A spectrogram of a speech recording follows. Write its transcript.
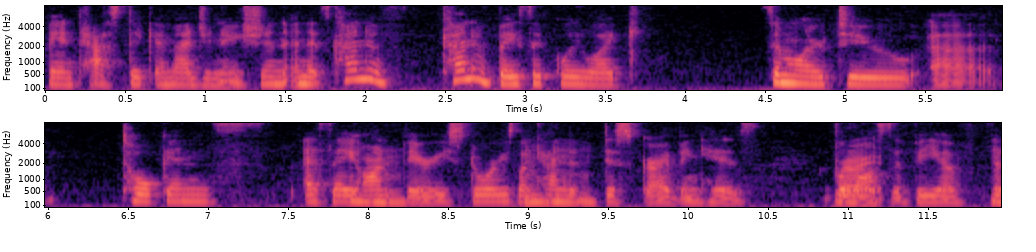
Fantastic Imagination and it's kind of kind of basically like similar to uh Tolkien's essay on fairy stories like kind of describing his Right. philosophy of the,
